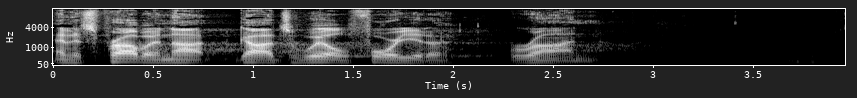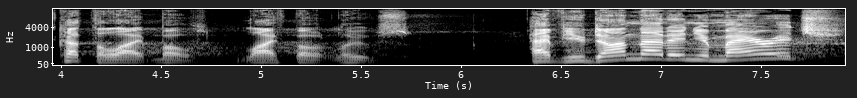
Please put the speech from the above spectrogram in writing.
And it's probably not God's will for you to run. Cut the lifeboat, lifeboat loose. Have you done that in your marriage?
